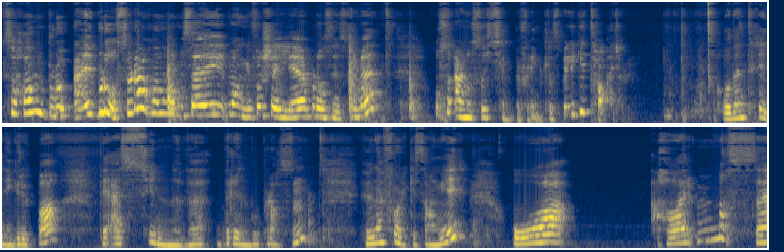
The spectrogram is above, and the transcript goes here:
så han blå, nei, blåser da. Han har med seg mange forskjellige blåseinstrument. Og så er han også kjempeflink til å spille gitar. Og den tredje gruppa, det er Synnøve Brøndbo Plassen. Hun er folkesanger og har masse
